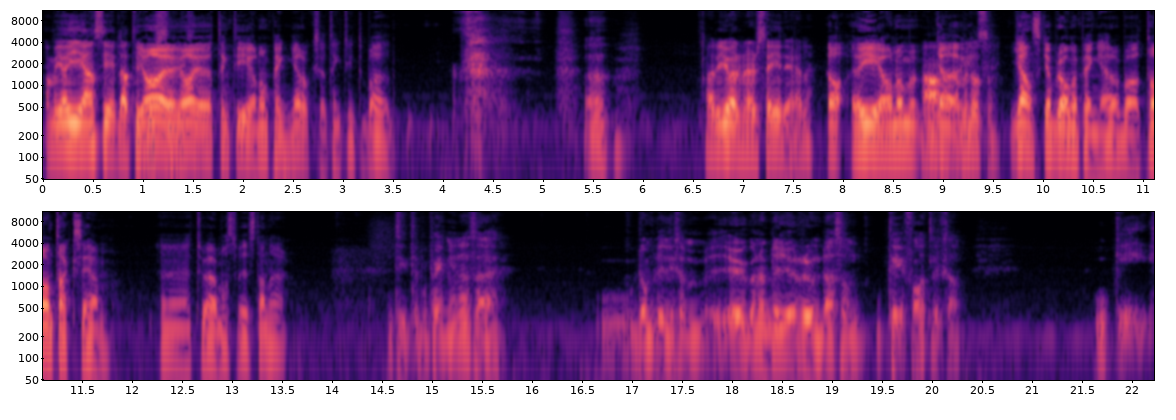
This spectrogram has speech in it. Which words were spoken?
Ja men jag ger han sedlar till Ja, ja, bussen. ja, liksom. jag tänkte ge honom pengar också. Jag tänkte inte bara... Ja. ja det gör det när du säger det eller? Ja, jag ger honom Ja, ga- ja ganska bra med pengar och bara ta en taxi hem. Eh, tyvärr måste vi stanna här. Tittar på pengarna så här. Och De blir liksom, ögonen blir ju runda som tefat liksom. Okej.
